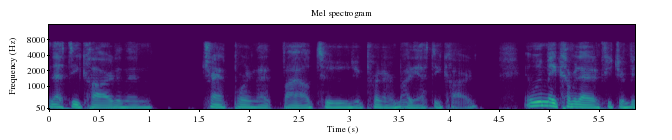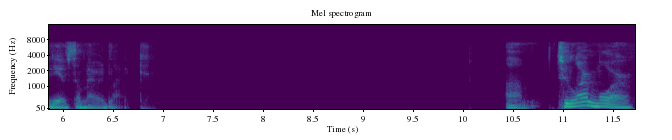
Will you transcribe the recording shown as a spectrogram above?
an SD card and then transporting that file to the printer by the SD card. And we may cover that in a future video if somebody would like. Um, to learn more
